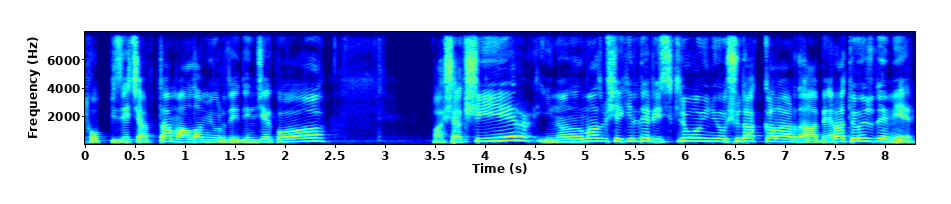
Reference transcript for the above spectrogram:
Top bize çarptı ama alamıyoruz Edin Dzeko. Başakşehir inanılmaz bir şekilde riskli oynuyor şu dakikalarda. Berat Özdemir,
